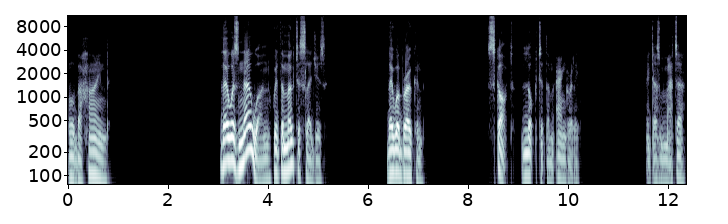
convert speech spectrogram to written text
or behind? There was no one with the motor sledges. They were broken. Scott looked at them angrily. It doesn't matter,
